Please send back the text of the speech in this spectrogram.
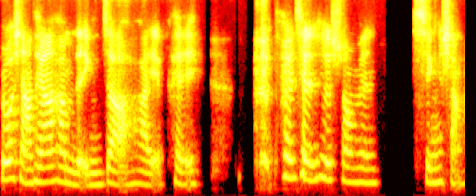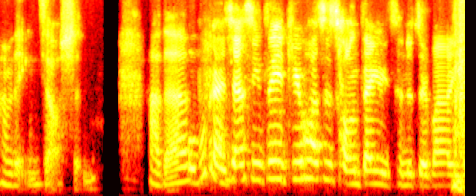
如果想要听到他们的音效的话，也可以 推荐去上面欣赏他们的音效声。好的，我不敢相信这一句话是从曾雨辰的嘴巴里面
